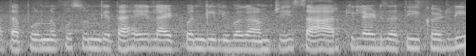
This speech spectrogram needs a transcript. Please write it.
आता पूर्ण पुसून घेत आहे. लाइट पण गेली बघा आमची. सारखी लाइट जाते इकडली.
